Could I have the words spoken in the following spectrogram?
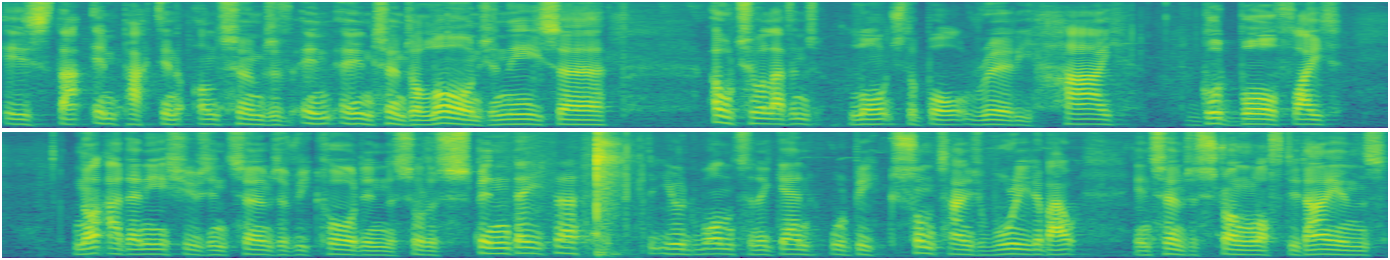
is that impacting on terms of in, in terms of launch and these uh, 0211s launched the ball really high, good ball flight, not had any issues in terms of recording the sort of spin data that you would want and again would be sometimes worried about in terms of strong lofted irons.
